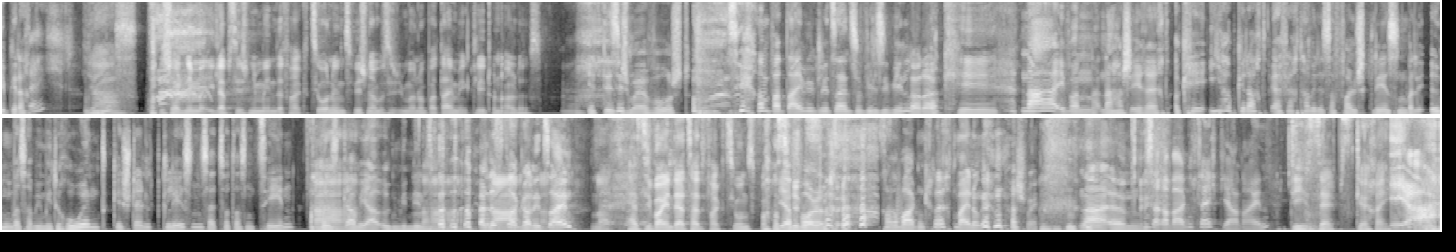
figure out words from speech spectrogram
Ich hab gedacht, Echt? Ja. Was? Sie ist halt nicht mehr, ich glaube, sie ist nicht mehr in der Fraktion inzwischen, aber sie ist immer noch Parteimitglied und alles. ja, das ist mir ja wurscht. sie kann Parteimitglied sein, so viel sie will, oder? Okay. Na, Ivan, na, hast eh recht. Okay, ich habe gedacht, ja, vielleicht habe ich das auch falsch gelesen, weil irgendwas habe ich mit ruhend gestellt gelesen seit 2010. Aber Ah. das glaube ich auch irgendwie nicht. Na, weil das na, kann gar na, nicht sein. Na. Ja, sie war in der Zeit Fraktionsvorsitzende. Ja, voll. Sarah Wagenknecht, Meinungen. Na, ähm. Sarah Wagenknecht? Ja, nein. Die selbstgerecht. Ja!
